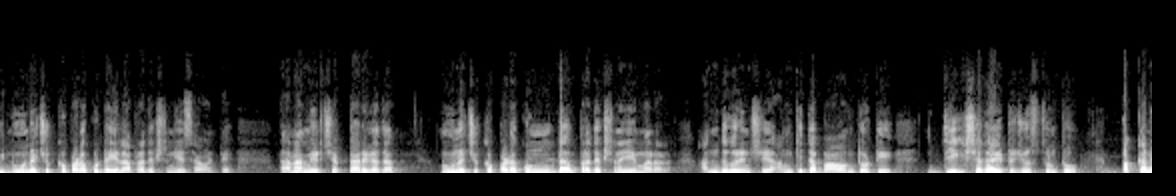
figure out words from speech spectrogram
ఈ నూనె చుక్క పడకుండా ఎలా ప్రదక్షిణ చేసావంటే నానా మీరు చెప్పారు కదా నూనె చుక్క పడకుండా ప్రదక్షిణ చేయమన్నారు. అందు గురించి అంకిత భావంతో దీక్షగా ఇటు చూస్తుంటూ పక్కన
